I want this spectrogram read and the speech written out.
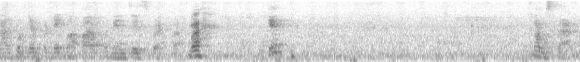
నాకు చెప్పండి మా పాపకు నేను చేసి పెడతాను. ఓకే? నమస్కారం.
